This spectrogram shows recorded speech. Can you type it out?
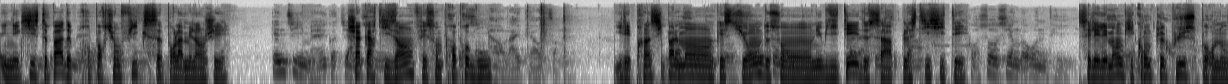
Il n'existe pas de proportion fixe pour la mélanger. Chaque artisan fait son propre goût. Il est principalement question de son humidité et de sa plasticité. C'est l'élément qui compte le plus pour nous.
